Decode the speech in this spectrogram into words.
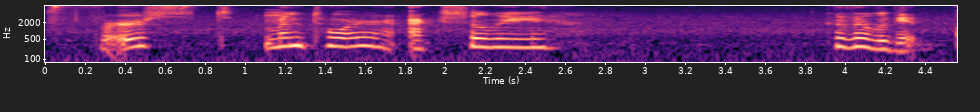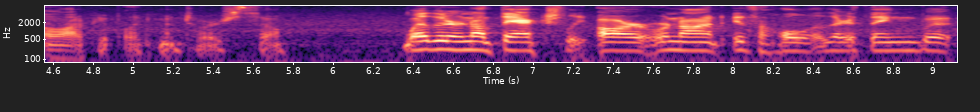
first mentor actually, because I look at a lot of people like mentors, so whether or not they actually are or not is a whole other thing, but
